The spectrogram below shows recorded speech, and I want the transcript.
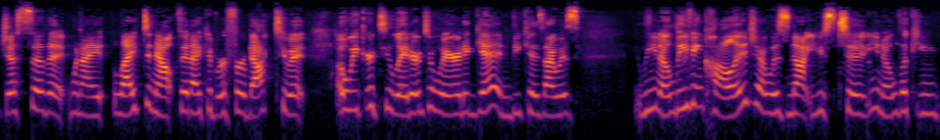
just so that when I liked an outfit, I could refer back to it a week or two later to wear it again because I was, you know, leaving college. I was not used to, you know, looking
